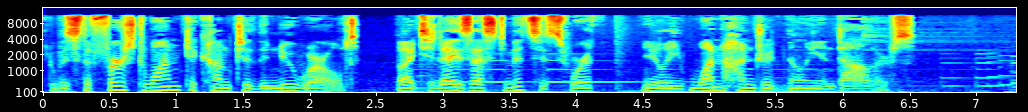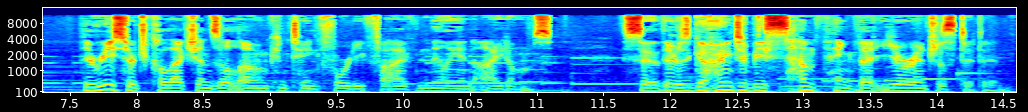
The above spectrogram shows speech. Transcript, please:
It was the first one to come to the New World. By today's estimates, it's worth nearly $100 million. The research collections alone contain 45 million items, so there's going to be something that you're interested in.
